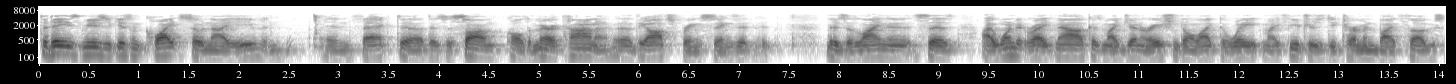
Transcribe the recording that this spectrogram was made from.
Today's music isn't quite so naive, and in fact, uh, there's a song called Americana. Uh, the Offspring sings it. There's a line in it that says, "I want it right now because my generation don't like to wait. My future's determined by thugs,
